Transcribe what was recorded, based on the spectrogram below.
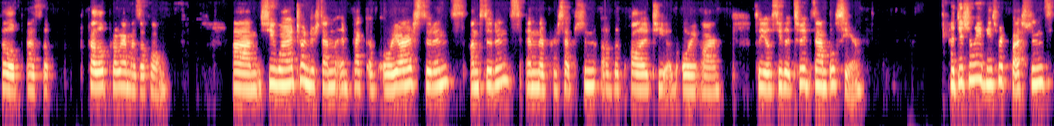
fellow as a fellow program as a whole. Um, she wanted to understand the impact of OER students on students and their perception of the quality of OER. So you'll see the two examples here. Additionally, these were questions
